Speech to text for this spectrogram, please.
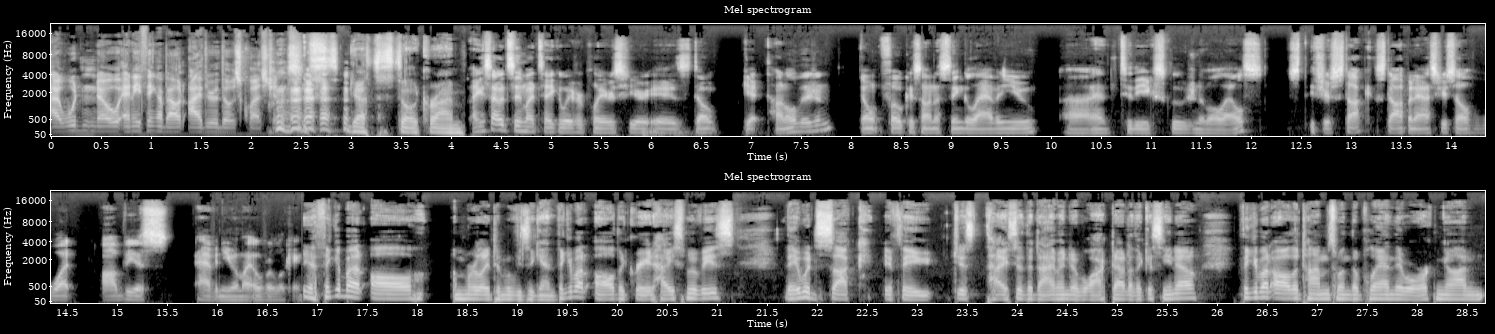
I wouldn't know anything about either of those questions. It's- yes, it's still a crime. I guess I would say my takeaway for players here is don't get tunnel vision. Don't focus on a single avenue uh, and to the exclusion of all else. If you're stuck, stop and ask yourself what obvious avenue am I overlooking? Yeah, think about all. I'm related to movies again. Think about all the great heist movies. They would suck if they just heisted the diamond and walked out of the casino. Think about all the times when the plan they were working on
